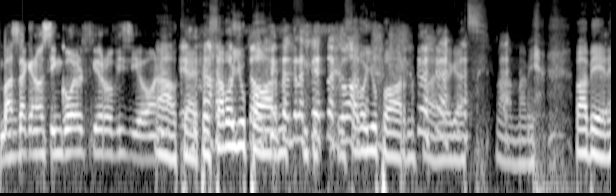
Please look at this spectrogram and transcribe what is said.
Basta che non si ingolfi Eurovisione. Ah, ok, Esatto, pensavo YouPorn. Pensavo YouPorn. Vai, ragazzi, mamma mia. Va bene.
